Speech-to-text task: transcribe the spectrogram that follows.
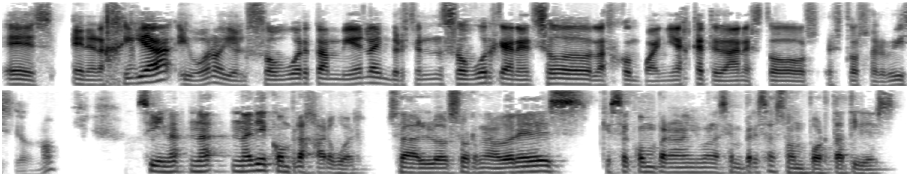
es energía y bueno, y el software también, la inversión en software que han hecho las compañías que te dan estos, estos servicios, ¿no? Sí, na na nadie compra hardware. O sea, los ordenadores que se compran ahora mismo en las empresas son portátiles,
